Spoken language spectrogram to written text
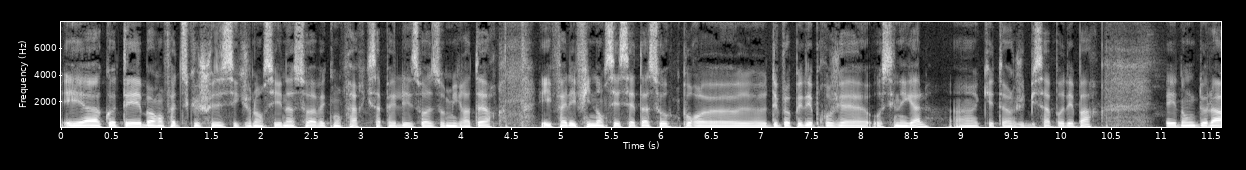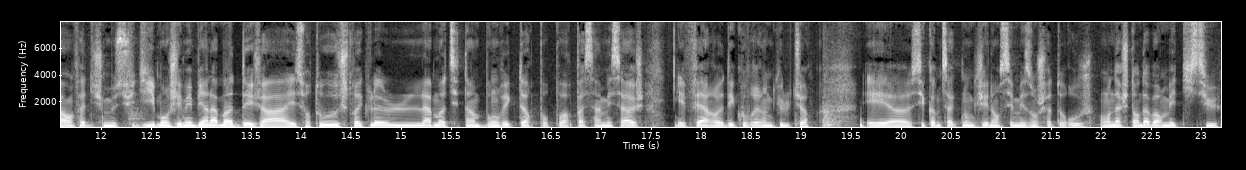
et à côté, ben, en fait, ce que je faisais, c'est que je lançais une asso avec mon frère qui s'appelle les Oiseaux Migrateurs et il fallait financer cet asso pour euh, développer des projets au Sénégal, hein, qui était un jeu de bissap au départ. Et donc de là, en fait, je me suis dit, bon, j'aimais bien la mode déjà, et surtout, je trouvais que la mode, c'est un bon vecteur pour pouvoir passer un message et faire euh, découvrir une culture. Et euh, c'est comme ça que j'ai lancé Maison Château Rouge, en achetant d'abord mes tissus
